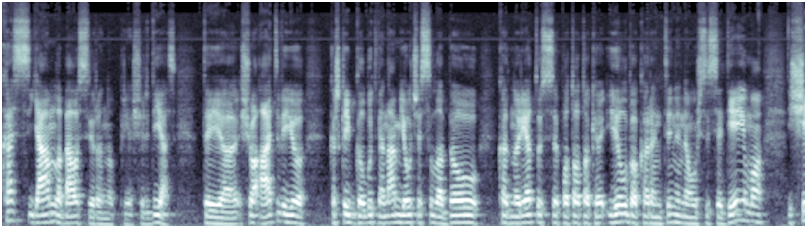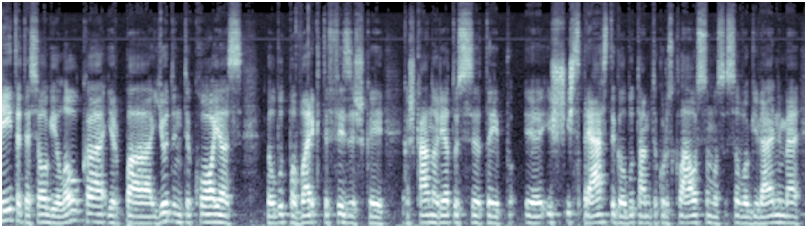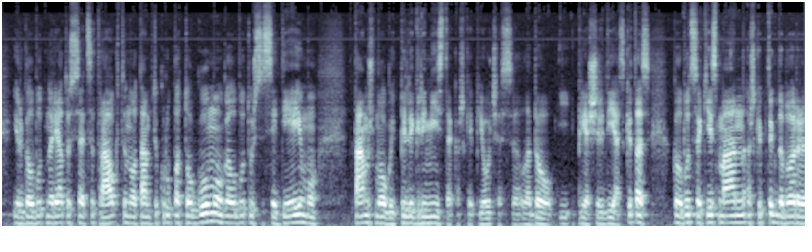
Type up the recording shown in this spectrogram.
kas jam labiausiai yra nu prie širdies. Tai e, šiuo atveju kažkaip galbūt vienam jaučiasi labiau kad norėtųsi po to tokio ilgo karantininio užsisėdėjimo išeiti tiesiog į lauką ir pajudinti kojas, galbūt pavargti fiziškai, kažką norėtųsi taip e, iš, išspręsti galbūt tam tikrus klausimus savo gyvenime ir galbūt norėtųsi atsitraukti nuo tam tikrų patogumų, galbūt užsisėdėjimų tam žmogui piligrimystė kažkaip jaučiasi labiau prie širdies. Kitas galbūt sakys man, aš kaip tik dabar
